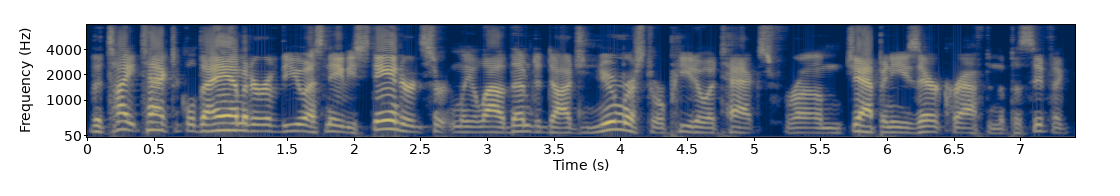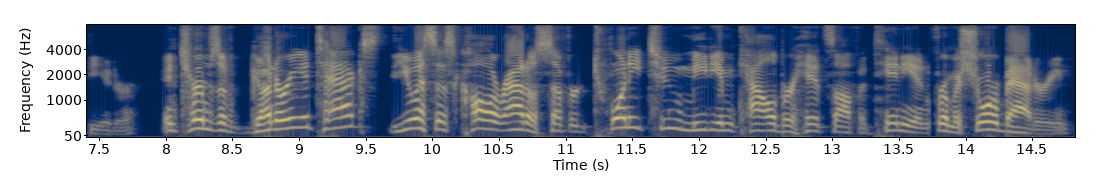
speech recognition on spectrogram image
the tight tactical diameter of the U.S. Navy Standard certainly allowed them to dodge numerous torpedo attacks from Japanese aircraft in the Pacific theater. In terms of gunnery attacks, the USS Colorado suffered 22 medium caliber hits off a Tinian from a shore battery.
